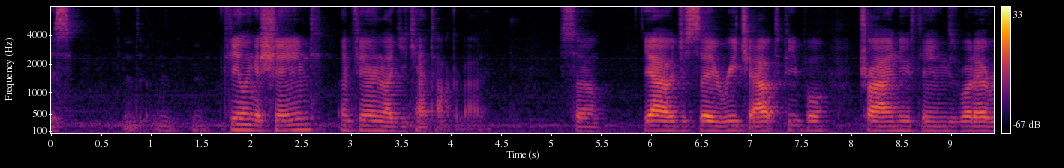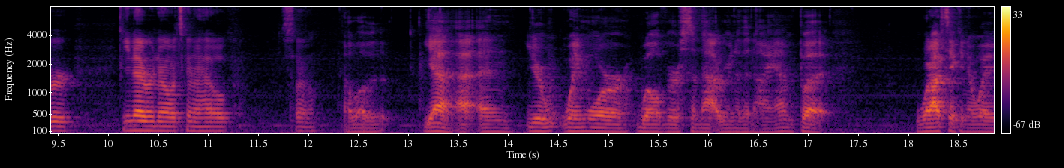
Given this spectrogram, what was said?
is feeling ashamed and feeling like you can't talk about it. So, yeah, I would just say reach out to people, try new things, whatever. You never know what's going to help. So, I love it. Yeah, and you're way more well versed in that arena than I am. But what I've taken away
